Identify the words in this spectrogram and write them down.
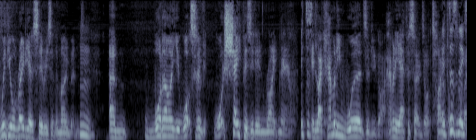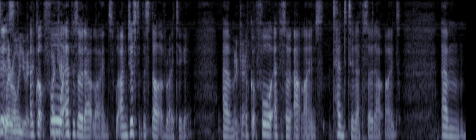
With your radio series at the moment, mm. um, what are you? What sort of what shape is it in right now? It does. like how many words have you got? How many episodes or titles? It doesn't exist. where are you in I've it? got four okay. episode outlines. I'm just at the start of writing it. Um, okay. I've got four episode outlines, tentative episode outlines, um,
